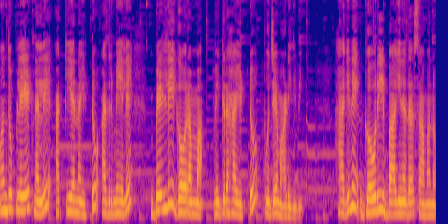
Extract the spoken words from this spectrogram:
ಒಂದು ಪ್ಲೇಟ್ನಲ್ಲಿ ಅಕ್ಕಿಯನ್ನು ಇಟ್ಟು ಅದ್ರ ಮೇಲೆ ಬೆಳ್ಳಿ ಗೌರಮ್ಮ ವಿಗ್ರಹ ಇಟ್ಟು ಪೂಜೆ ಮಾಡಿದೀವಿ. ಹಾಗೆಯೇ ಗೌರಿ ಬಾಗಿನದ ಸಾಮಾನು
